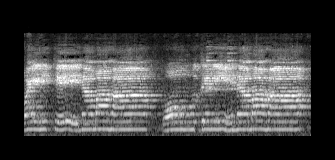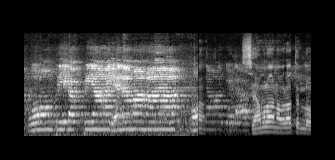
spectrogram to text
वैणिक्ये नमः। ॐ मुद्रिणे नमः। శ్యామల నవరాత్రుల్లో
